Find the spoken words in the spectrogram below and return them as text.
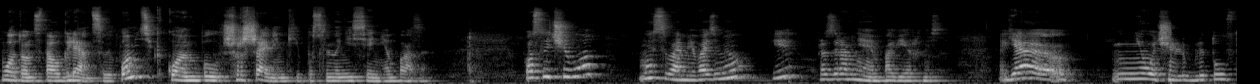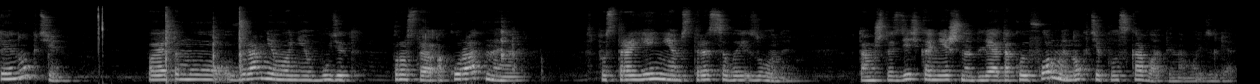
Вот он стал глянцевый. Помните, какой он был шершавенький после нанесения базы? После чего мы с вами возьмем и разровняем поверхность. Я не очень люблю толстые ногти, поэтому выравнивание будет просто аккуратное с построением стрессовой зоны. Потому что здесь, конечно, для такой формы ногти плосковаты, на мой взгляд.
